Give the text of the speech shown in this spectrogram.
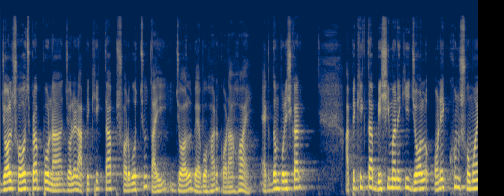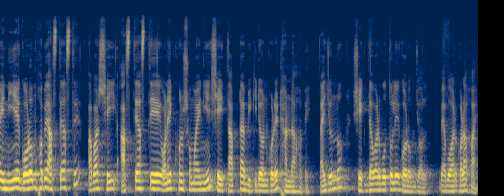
জল সহজপ্রাপ্য না, জলের আপেক্ষিক তাপ সর্বোচ্চ তাই জল ব্যবহার করা হয়। একদম পরিষ্কার? আপেক্ষিক তাপ বেশি মানে কি জল অনেকক্ষণ সময় নিয়ে গরম হবে আস্তে আস্তে? আবার সেই আস্তে আস্তে অনেকক্ষণ সময় নিয়ে সেই তাপটা বিকিরণ করে ঠান্ডা হবে। তাই জন্য সেক দেওয়ার বোতলে গরম জল ব্যবহার করা হয়।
